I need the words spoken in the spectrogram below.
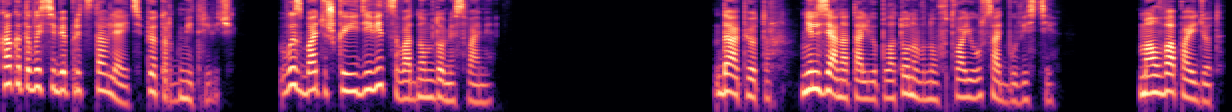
Как это вы себе представляете, Пётр Дмитриевич? Вы с батюшкой и девица в одном доме с вами. Да, Пётр, нельзя Наталью Платоновну в твою усадьбу вести. Молва пойдет,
